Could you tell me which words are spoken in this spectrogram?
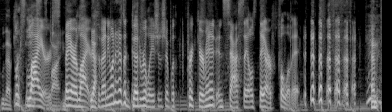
who that person liars. is. They are liars. Yeah. If anyone has a good relationship with procurement and SaaS sales, they are full of it. and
